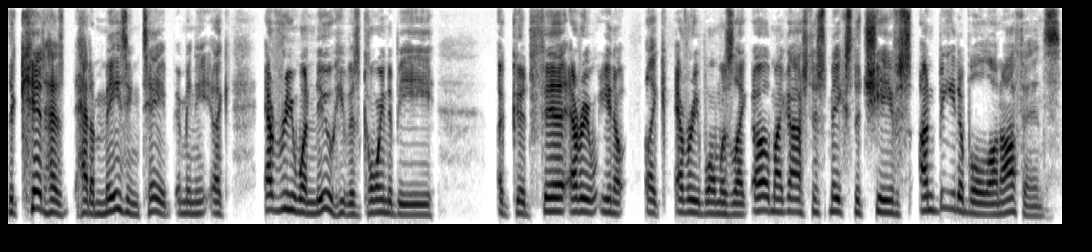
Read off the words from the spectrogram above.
the kid has had amazing tape. I mean, he, like everyone knew he was going to be a good fit. Every you know, like everyone was like, "Oh my gosh, this makes the Chiefs unbeatable on offense."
